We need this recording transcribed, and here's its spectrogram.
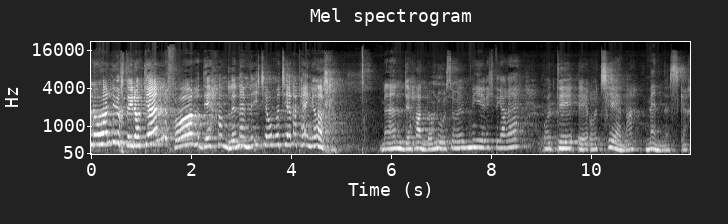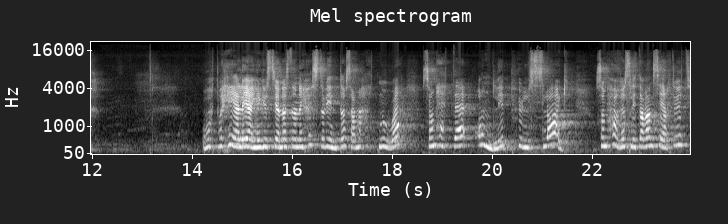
nå lurte jeg dere, for det handler nemlig ikke om å tjene penger. Men det handler om noe som er mye viktigere, og det er å tjene mennesker. Og på hele gjengen gudstjenestene i høst og vinter så har vi hatt noe som heter åndelig pulsslag. Som høres litt avansert ut,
